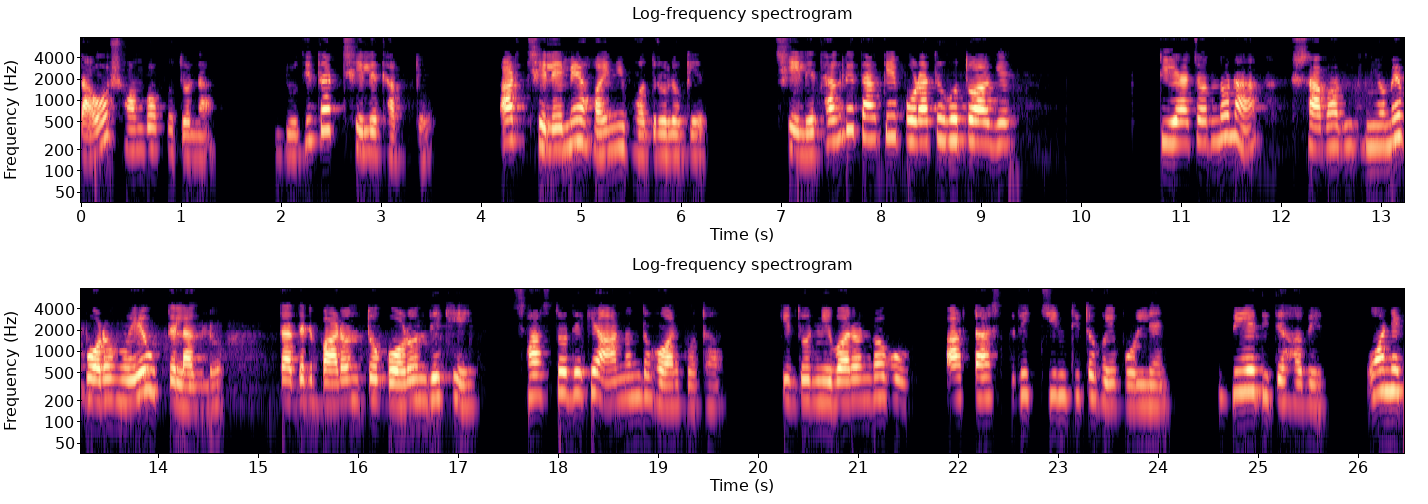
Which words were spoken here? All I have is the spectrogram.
তাও সম্ভব হতো না। যদি তার ছেলে থাকতো। আর ছেলে মেয়ে হয়নি ভদ্রলোকের। ছেলে থাকলে তাকে পড়াতে হতো আগে। টিয়া চন্দনা স্বাভাবিক নিয়মে বড় হয়ে উঠতে লাগল। তাদের বাড়ন্ত গড়ন দেখে, স্বাস্থ্য দেখে আনন্দ হওয়ার কথা। কিন্তু নিবারণবাবু আর তার স্ত্রী চিন্তিত হয়ে পড়লেন বিয়ে দিতে হবে, অনেক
